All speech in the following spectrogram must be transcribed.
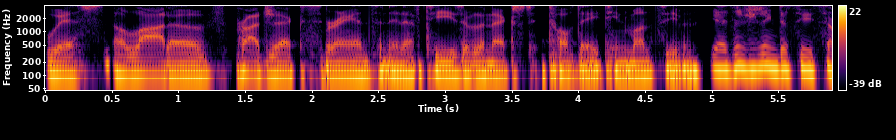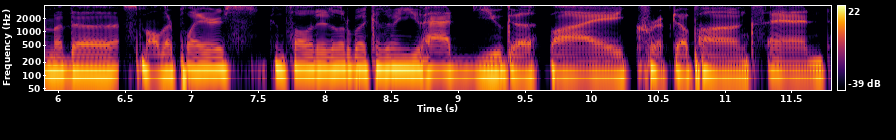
with a lot of projects, brands, and NFTs over the next 12 to 18 months, even. Yeah, it's interesting to see some of the smaller players consolidate a little bit because I mean, you had Yuga buy CryptoPunks and,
